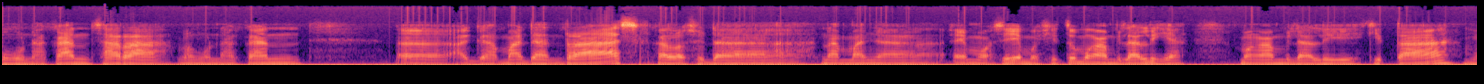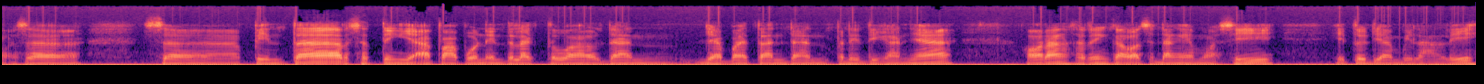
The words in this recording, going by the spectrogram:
menggunakan sara, menggunakan eh, agama dan ras. Kalau sudah namanya emosi, emosi itu mengambil alih ya, mengambil alih kita se sepintar, setinggi apa pun intelektual dan jabatan dan pendidikannya, orang sering kalau sedang emosi itu diambil alih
